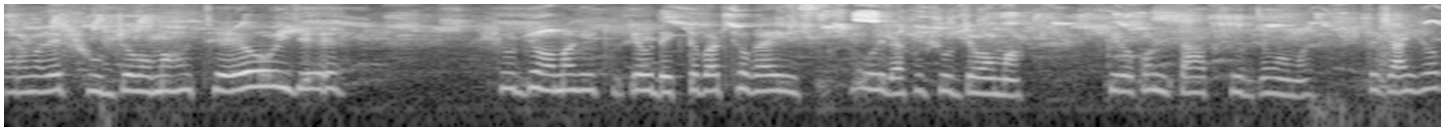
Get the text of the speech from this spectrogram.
আর আমাদের সূর্য মামা হচ্ছে, ওই যে সূর্য মামাকে কি কেউ দেখতে পাচ্ছো গাইস ওই দেখো সূর্য মামা। কীরকম তাপ সূর্য মামার তো যাই হোক,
